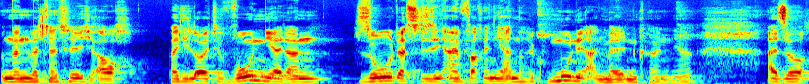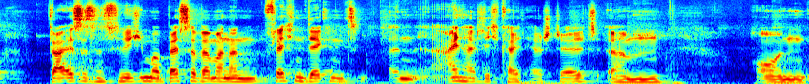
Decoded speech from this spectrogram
und dann wird es natürlich auch, weil die Leute wohnen ja dann so, dass sie sich einfach in die andere Kommune anmelden können. Ja? Also da ist es natürlich immer besser, wenn man dann flächendeckend eine Einheitlichkeit herstellt. Ähm, und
